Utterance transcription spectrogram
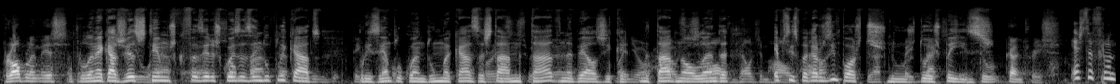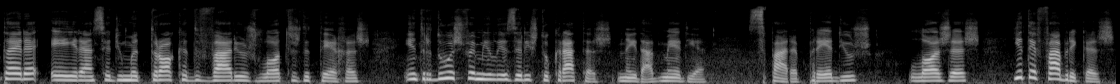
O problema é que às vezes temos que fazer as coisas em duplicado. Por exemplo, quando uma casa está a metade na Bélgica, metade na Holanda, é preciso pagar os impostos nos dois países. Esta fronteira é a herança de uma troca de vários lotes de terras entre duas famílias aristocratas na Idade Média. Separa prédios, lojas e até fábricas,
